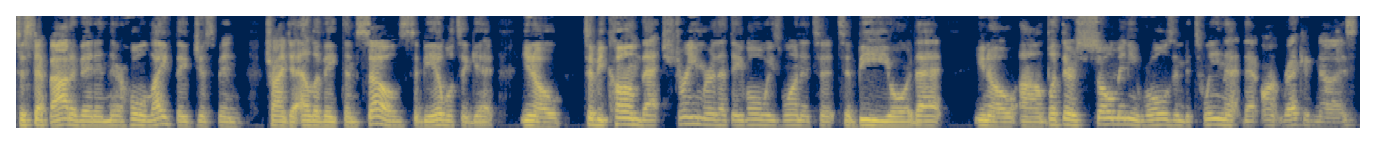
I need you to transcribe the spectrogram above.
to step out of it and their whole life they've just been trying to elevate themselves to be able to get you know to become that streamer that they've always wanted to to be or that you know um, but there's so many roles in between that that aren't recognized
